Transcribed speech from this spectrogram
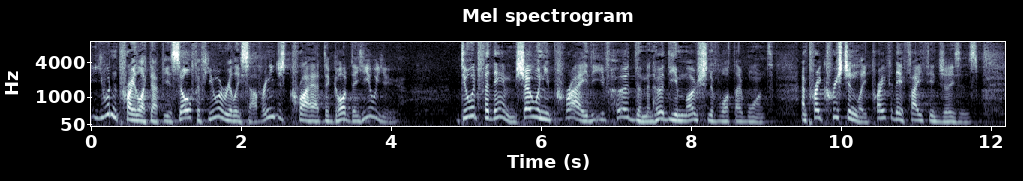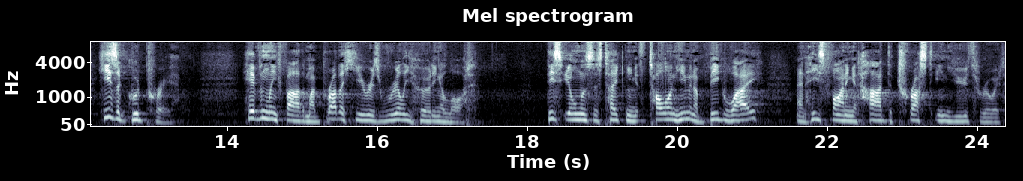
you wouldn't pray like that for yourself if you were really suffering. You just cry out to God to heal you. Do it for them. Show when you pray that you've heard them and heard the emotion of what they want. And pray Christianly. Pray for their faith in Jesus. Here's a good prayer Heavenly Father, my brother here is really hurting a lot. This illness is taking its toll on him in a big way, and he's finding it hard to trust in you through it.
